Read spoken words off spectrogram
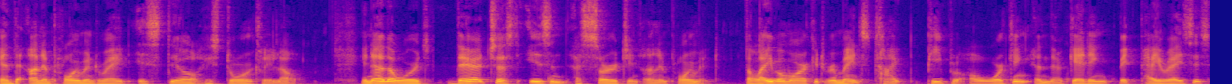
and the unemployment rate is still historically low. In other words, there just isn't a surge in unemployment. The labor market remains tight. People are working and they're getting big pay raises,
